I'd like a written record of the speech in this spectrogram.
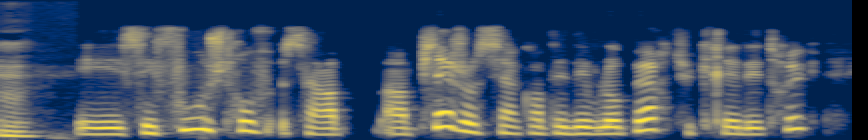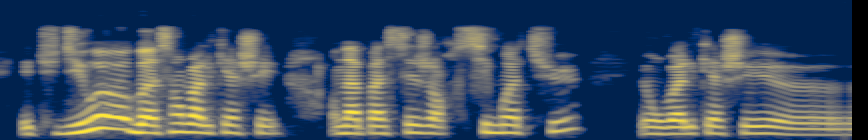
Mm. Et c'est fou, je trouve. C'est un, un piège aussi, hein, quand t'es développeur, tu crées des trucs et tu dis, ouais, ouais, bah ça, on va le cacher. On a passé genre six mois dessus et on va le cacher euh,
